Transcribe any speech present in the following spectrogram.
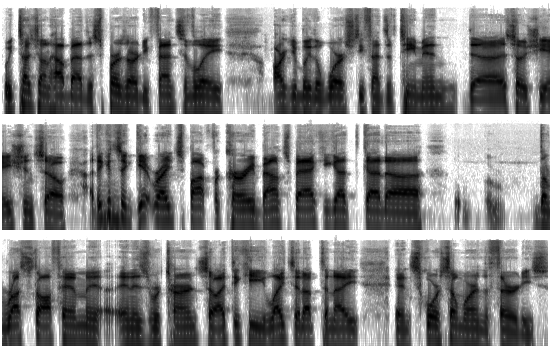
We touched on how bad the Spurs are defensively, arguably the worst defensive team in the association. So I think it's a get right spot for Curry. Bounce back. He got, got, uh, the rust off him in his return. So I think he lights it up tonight and scores somewhere in the 30s.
